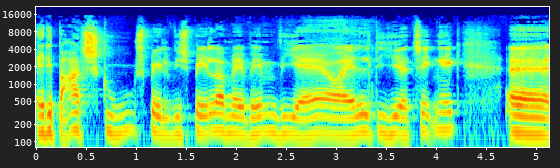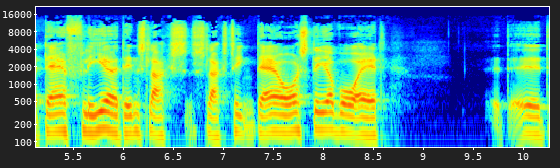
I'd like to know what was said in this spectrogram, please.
er det bare et skuespil, vi spiller med, hvem vi er, og alle de her ting, ikke? Uh, der er flere af den slags, slags ting. Der er også der, hvor at, at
